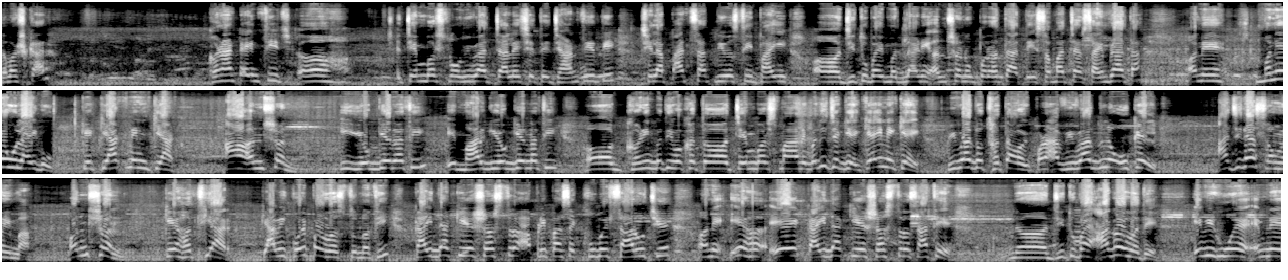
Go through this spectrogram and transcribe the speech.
નમસ્કાર. ઘણા ટાઈમથી જ ચેમ્બર્સનો વિવાદ ચાલે છે તે જાણતી હતી. છેલ્લા પાંચ સાત દિવસથી ભાઈ જીતુભાઈ મદલાણી અનશન ઉપર હતા, તે સમાચાર સાંભળ્યા હતા. અને મને એવું લાગ્યું કે ક્યાંક ને ક્યાંક આ અનશન એ યોગ્ય નથી, એ માર્ગ યોગ્ય નથી. ઘણી બધી વખત ચેમ્બર્સમાં અને બધી જગ્યાએ ક્યાંય ને ક્યાંય વિવાદો થતા હોય. પણ આ વિવાદનો ઉકેલ આજના સમયમાં અનશન કે હથિયાર કે આવી કોઈ પણ વસ્તુ નથી. કાયદાકીય શસ્ત્ર આપણી પાસે ખૂબ જ સારું છે અને એ એ કાયદાકીય શસ્ત્ર સાથે જીતુભાઈ આગળ વધે. એવી હું એમને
